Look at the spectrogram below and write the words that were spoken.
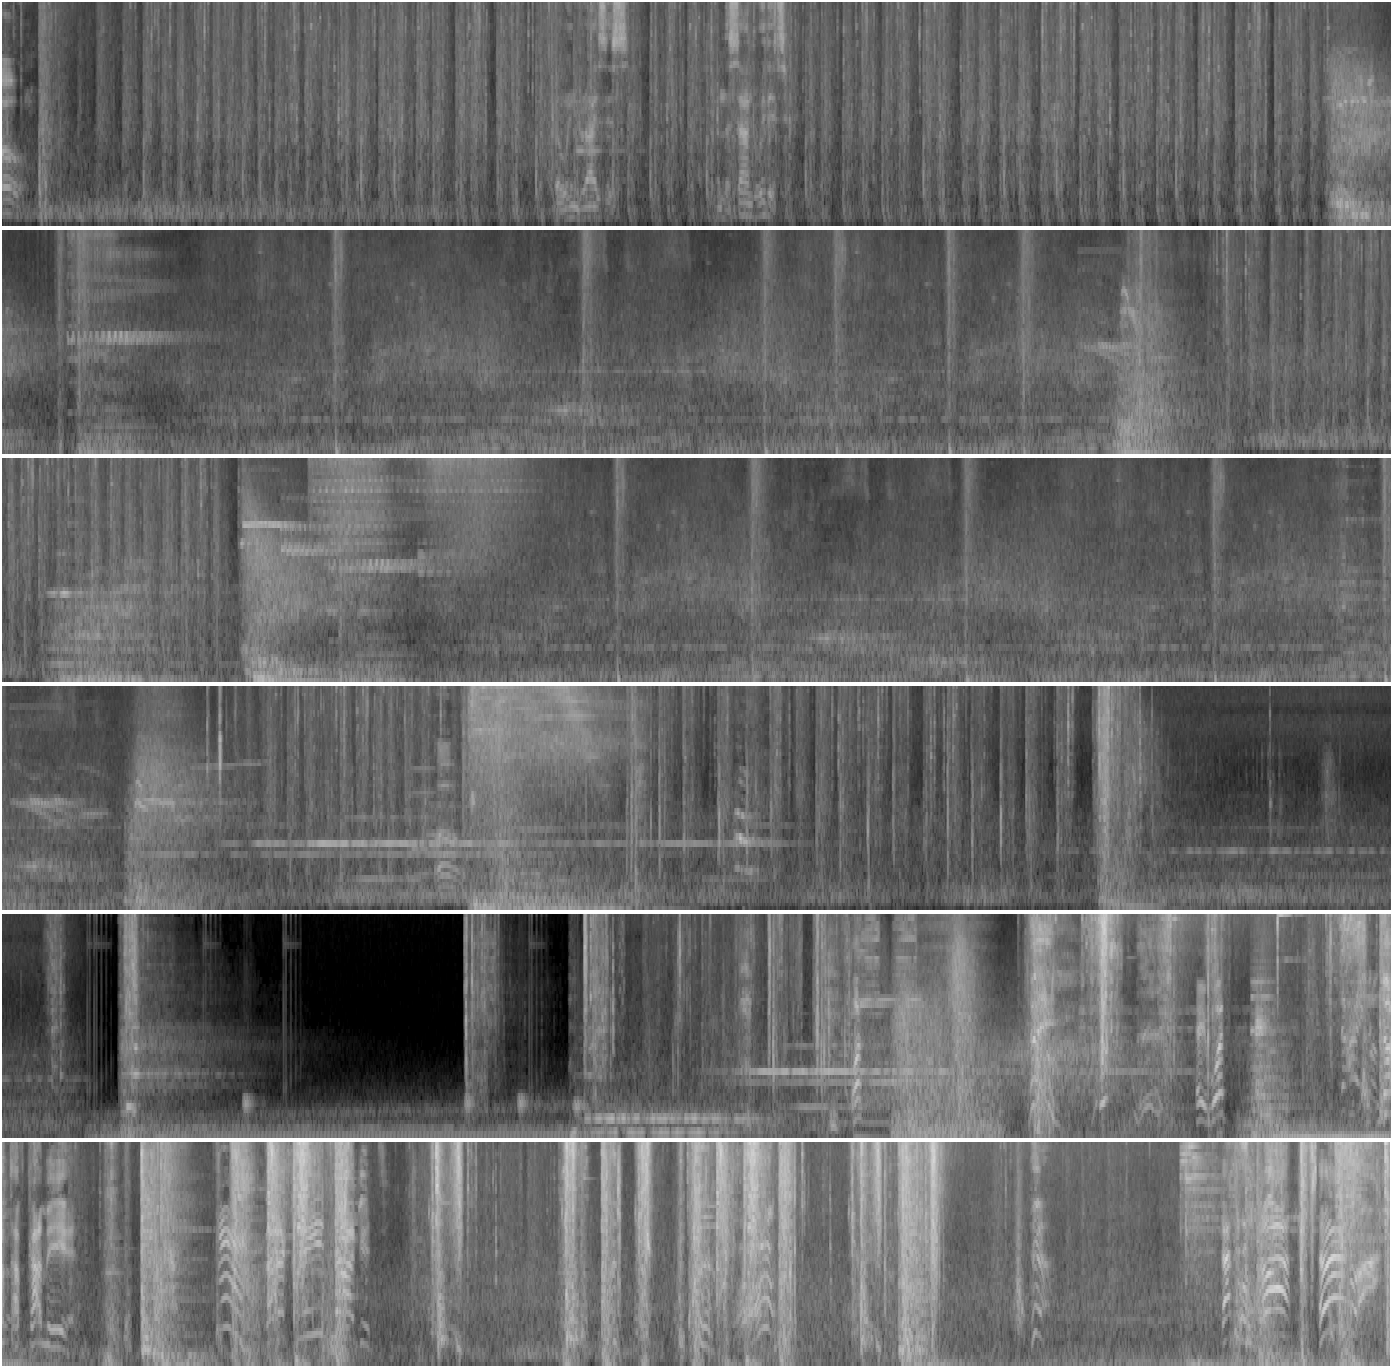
Whoa. The wind rises, and the sand with it. Hey, what? Should not have come here. Clean target. That's ah! ah!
